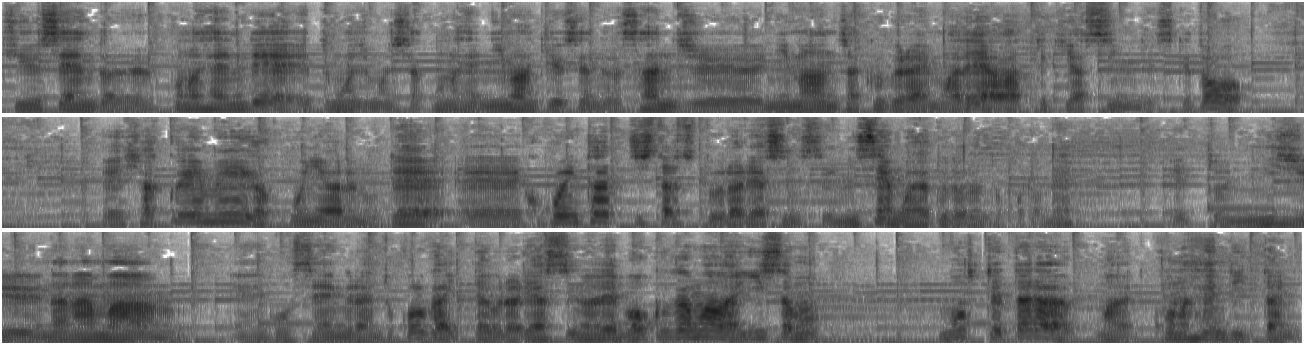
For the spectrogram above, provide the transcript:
9000ドル、この辺で、えっと、もじもじしたこの辺2万9000ドル32万弱ぐらいまで上がってきやすいんですけど、え 100MA がここにあるので、えー、ここにタッチしたらちょっと売られやすいんですよ。2500ドルのところね。えっと、27万5000円ぐらいのところが一旦売られやすいので、僕がまあ、イーサも持ってたら、まあ、この辺で一旦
